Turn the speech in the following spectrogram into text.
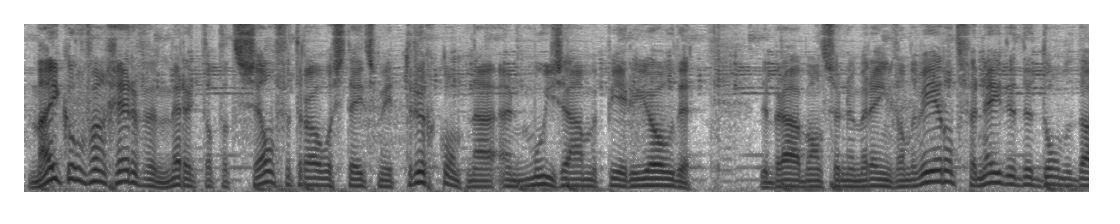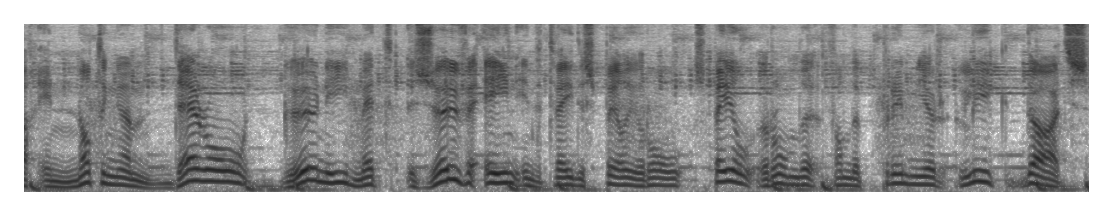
Michael van Gerven merkt dat het zelfvertrouwen steeds meer terugkomt na een moeizame periode. De Brabantse nummer 1 van de wereld vernederde donderdag in Nottingham Daryl Gurney met 7-1 in de tweede speelronde van de Premier League darts.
